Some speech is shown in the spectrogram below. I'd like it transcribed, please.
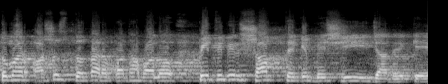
তোমার অসুস্থতার কথা বলো পৃথিবীর সব থেকে বেশি যাবে কে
